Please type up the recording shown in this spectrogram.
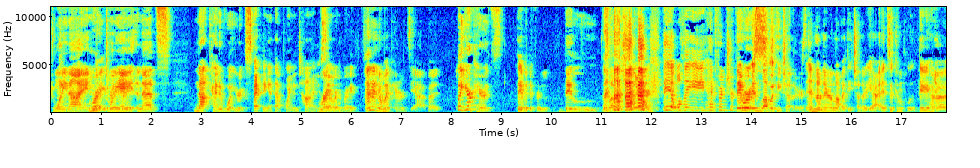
29, Right, 28, right, right. and that's not kind of what you're expecting at that point in time. Right, so. right, right. And I know my parents, yeah, but But your parents, they have a different. they love each other. They well, they had friendship. They were in love with each other. and then they're in love with each other. Yeah, it's a complete. They have a,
